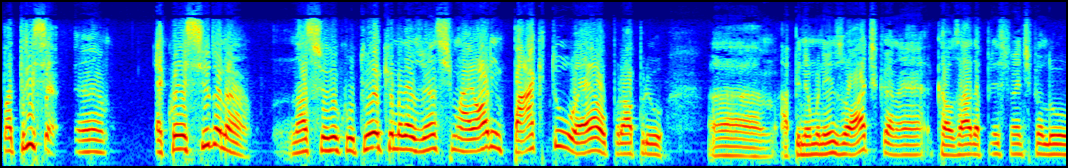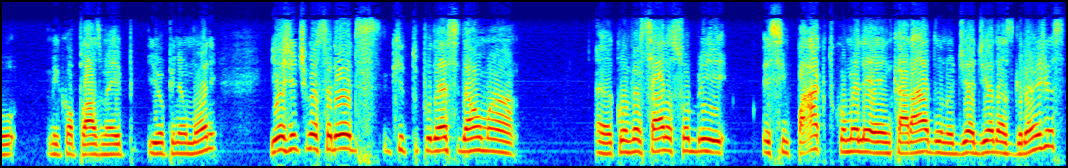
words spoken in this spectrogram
Patrícia, é conhecido na, na suinocultura que uma das doenças de maior impacto é o próprio uh, a pneumonia exótica, né, causada principalmente pelo micoplasma e o pneumone. E a gente gostaria de, que tu pudesse dar uma uh, conversada sobre esse impacto, como ele é encarado no dia a dia das granjas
